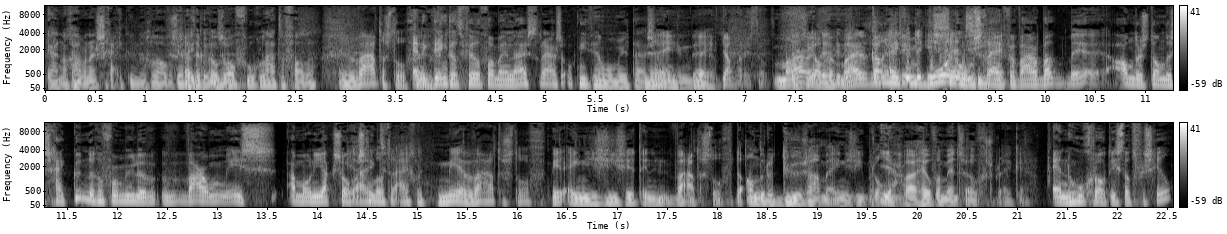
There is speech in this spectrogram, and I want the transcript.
Ja, dan gaan we naar scheikunde geloof ik. Dat heb ik al zo vroeg laten vallen. En waterstof. En ik denk dat veel van mijn luisteraars ook niet helemaal meer thuis nee, zijn. Nee. Jammer is dat. Maar, dat jammer. maar kan je even in woorden omschrijven? Waar, wat, anders dan de scheikundige formule. Waarom is ammoniak zo ja, geschikt? Omdat er eigenlijk meer waterstof, meer energie zit in waterstof. De andere duurzame energiebron. Ja. Waar heel veel mensen over spreken. En hoe groot is dat verschil?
